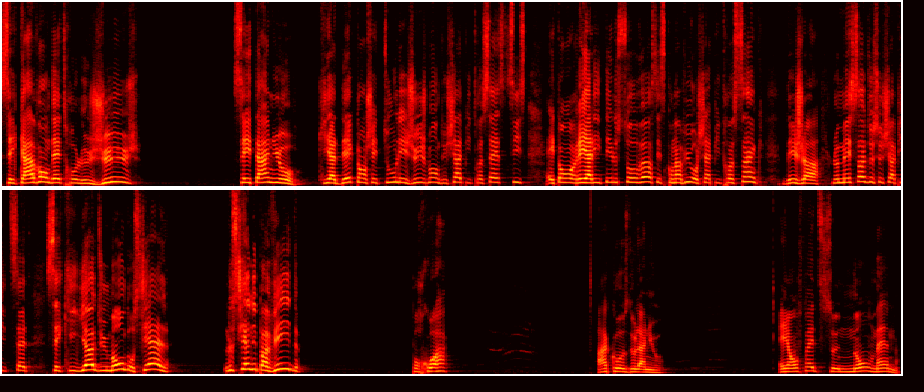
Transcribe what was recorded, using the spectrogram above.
C'est qu'avant d'être le juge, cet agneau qui a déclenché tous les jugements du chapitre 16, 6, est en réalité le sauveur. C'est ce qu'on a vu au chapitre 5 déjà. Le message de ce chapitre 7, c'est qu'il y a du monde au ciel. Le ciel n'est pas vide. Pourquoi? À cause de l'agneau. Et en fait, ce nom même,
